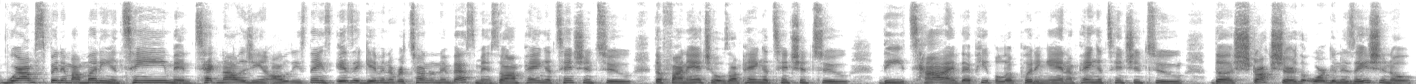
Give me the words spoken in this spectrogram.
Where I'm spending my money in team and technology and all of these things, is it giving a return on investment? So I'm paying attention to the financials. I'm paying attention to the time that people are putting in. I'm paying attention to the structure, the organizational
